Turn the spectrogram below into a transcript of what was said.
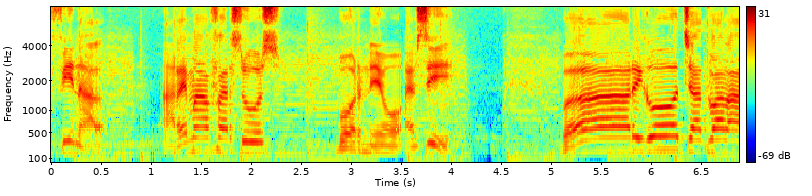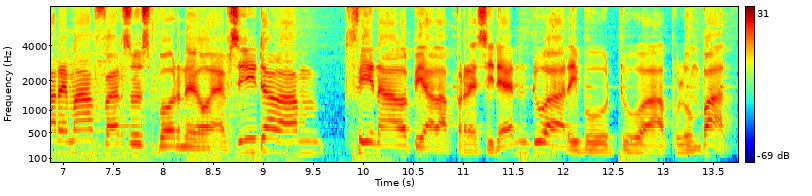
final Arema versus Borneo FC. Berikut jadwal Arema versus Borneo FC dalam final Piala Presiden 2024.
